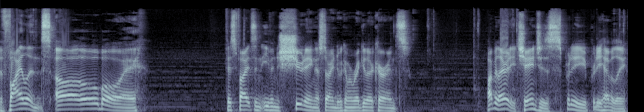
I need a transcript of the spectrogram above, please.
The violence. Oh boy. Fistfights and even shooting are starting to become a regular occurrence. Popularity changes pretty pretty heavily.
